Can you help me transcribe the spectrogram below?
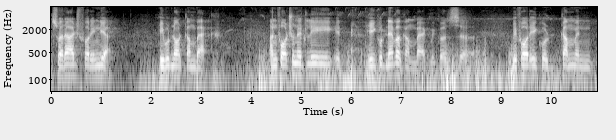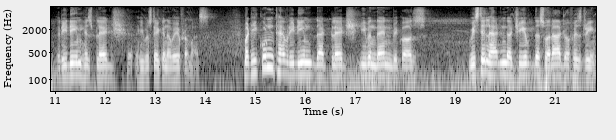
Swaraj for India, he would not come back. Unfortunately, it, he could never come back because uh, before he could come and redeem his pledge, he was taken away from us. But he couldn't have redeemed that pledge even then because we still hadn't achieved the Swaraj of his dream.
